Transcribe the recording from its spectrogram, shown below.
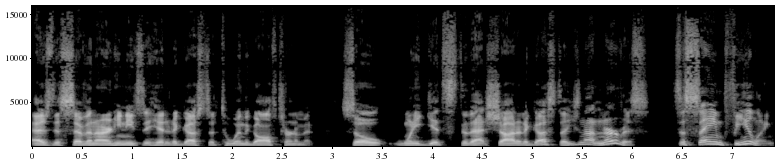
as this seven iron he needs to hit at Augusta to win the golf tournament. So when he gets to that shot at Augusta, he's not nervous. It's the same feeling.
